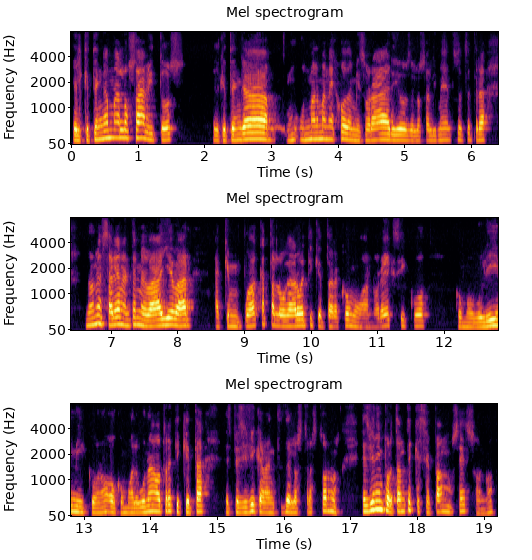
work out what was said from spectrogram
El que tenga malos hábitos, el que tenga un mal manejo de mis horarios, de los alimentos, etcétera, no necesariamente me va a llevar a que me pueda catalogar o etiquetar como anoréxico como bulímico, ¿no? O como alguna otra etiqueta específicamente de los trastornos. Es bien importante que sepamos eso, ¿no?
